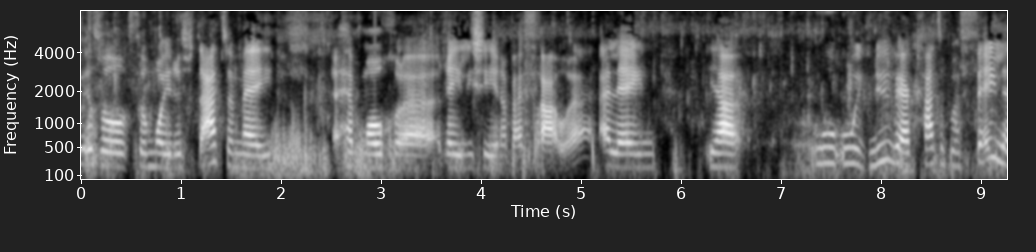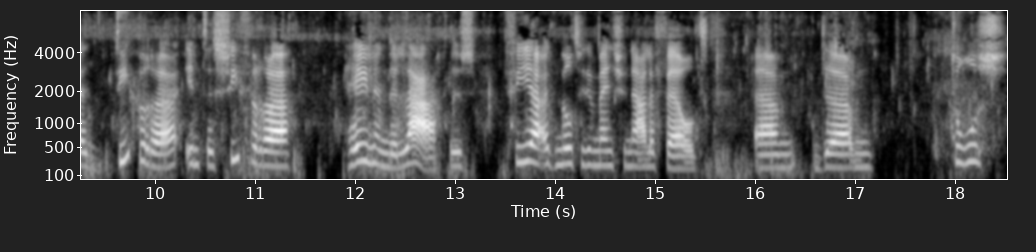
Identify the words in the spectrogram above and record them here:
heel veel, veel mooie resultaten mee heb mogen realiseren bij vrouwen. Alleen, ja, hoe, hoe ik nu werk gaat op een vele diepere, intensievere, helende laag. Dus via het multidimensionale veld, um, de tools,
